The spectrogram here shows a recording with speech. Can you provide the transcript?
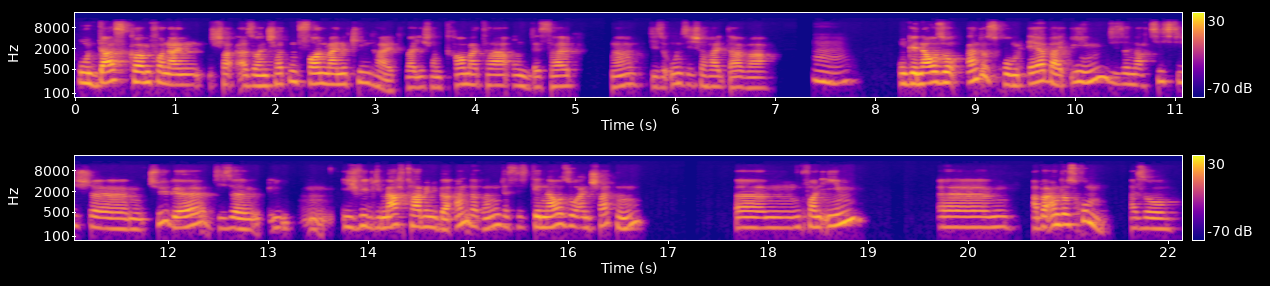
Und das kommt von einem, also ein Schatten von meiner Kindheit, weil ich ein Traumata und deshalb ne, diese Unsicherheit da war. Mhm. Und genauso andersrum, er bei ihm, diese narzisstische Züge, diese, ich will die Macht haben über anderen, das ist genauso ein Schatten ähm, von ihm, ähm, aber andersrum. Also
